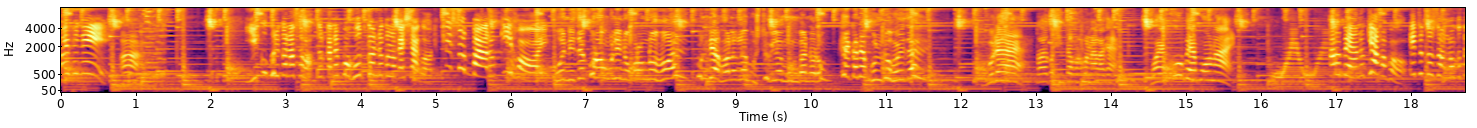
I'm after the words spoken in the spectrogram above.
ঐ ভিনি! আহ ই কুকুৰীকণা স্বভাৱটোৰ কাৰণে বহুত গণ্ডগোল লগাইছে আগত। পিছত বা আৰু কি হয়? মই নিজে কৰং বুলি নকৰং নহয়। সন্ধিয়া হোৱাৰ লগে লগে বস্তুগিলা মুনবা নৰং। সেইকাৰণে ভুলটো হৈ যায়। হ'ব দে তই একো চিন্তা কৰিব নালাগে। মই একো বেয়া পোৱা নাই। আৰু বেয়ানো কিয় পাব? এইটোতো জন্মগত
